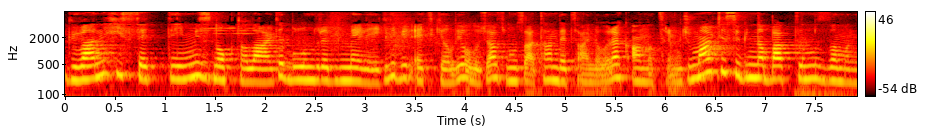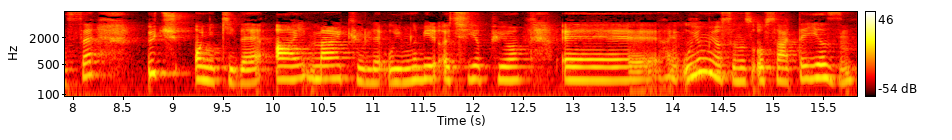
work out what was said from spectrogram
güvenli hissettiğimiz noktalarda bulundurabilme ile ilgili bir etki alıyor olacağız. Bunu zaten detaylı olarak anlatırım. Cumartesi gününe baktığımız zaman ise 3.12'de Ay Merkürle uyumlu bir açı yapıyor. Ee, hani uyumuyorsanız o saatte yazın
